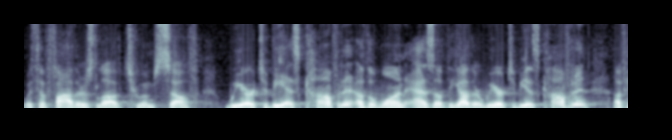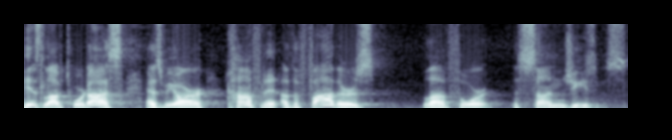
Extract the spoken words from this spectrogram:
with the Father's love to himself. We are to be as confident of the one as of the other. We are to be as confident of his love toward us as we are confident of the Father's love for the Son, Jesus.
